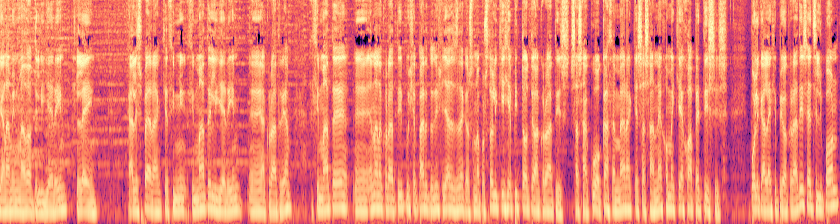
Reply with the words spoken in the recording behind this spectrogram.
Έχουμε και ένα μήνυμα εδώ από τη Λιγερή. Λέει Καλησπέρα και θυμή, θυμάται Λιγερή, ε, ακροάτρια, θυμάται ε, έναν ακροατή που είχε πάρει το 2010 στον Αποστόλη και είχε πει τότε ο ακροατής: Σας ακούω κάθε μέρα και σας ανέχομαι και έχω απαιτήσεις. Πολύ καλά είχε πει ο ακροατής. Έτσι λοιπόν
